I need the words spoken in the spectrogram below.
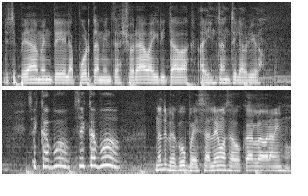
desesperadamente la puerta mientras lloraba y gritaba. Al instante la abrió. Se escapó, se escapó. No te preocupes, saldremos a buscarlo ahora mismo.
